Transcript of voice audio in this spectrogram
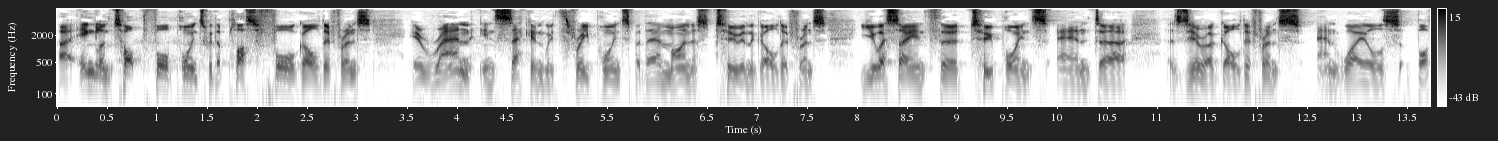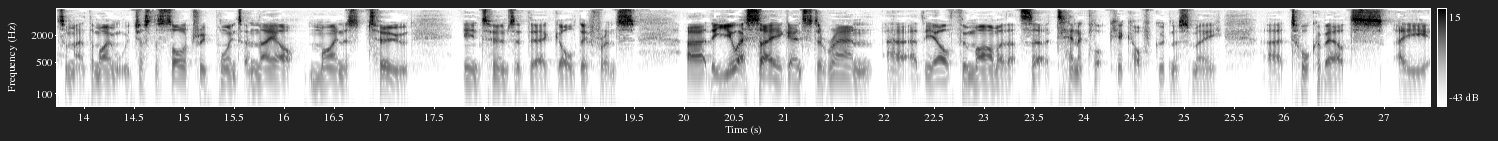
Uh, England top four points with a plus four goal difference. Iran in second with three points, but they're minus two in the goal difference. USA in third, two points and uh, zero goal difference. And Wales bottom at the moment with just a solitary point, and they are minus two in terms of their goal difference. Uh, the USA against Iran uh, at the Al Thumama, that's a 10 o'clock kickoff, goodness me. Uh, talk about a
